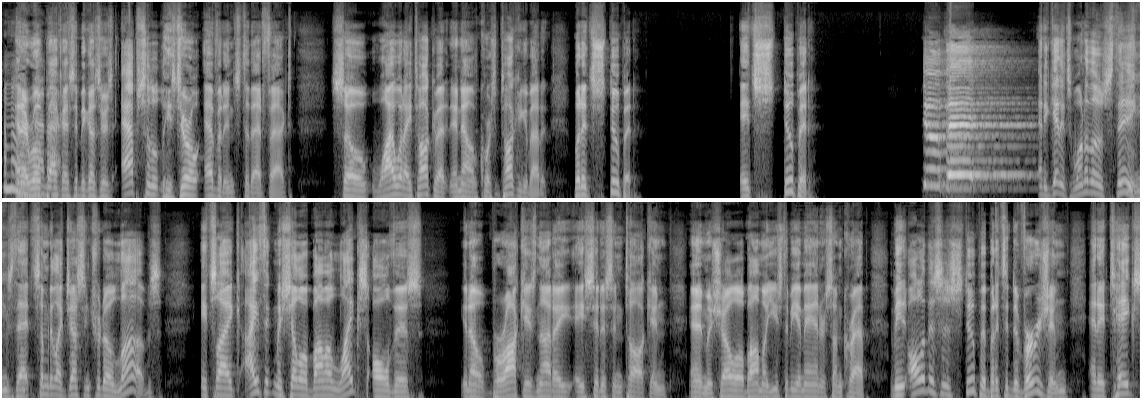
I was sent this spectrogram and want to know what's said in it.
I'm And I wrote back, up. I said, because there's absolutely zero evidence to that fact. So why would I talk about it? And now, of course, I'm talking about it, but it's stupid. It's stupid. Stupid. And again, it's one of those things that somebody like Justin Trudeau loves. It's like, I think Michelle Obama likes all this. You know, Barack is not a, a citizen talk, and, and Michelle Obama used to be a man or some crap. I mean, all of this is stupid, but it's a diversion, and it takes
